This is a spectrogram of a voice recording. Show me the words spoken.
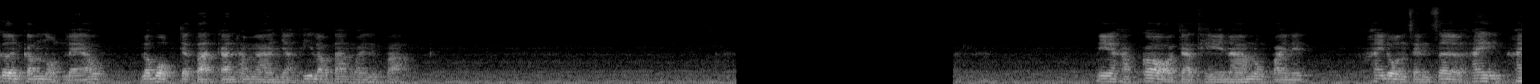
เกินกำหนดแล้ว ระบบจะตัดการทำงานอย่างที่เราตั้งไว้หรือเปล่า นี่นะครับก็จะเทน้ำลงไปในให้โดนเซนเซอร์ให้ให้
